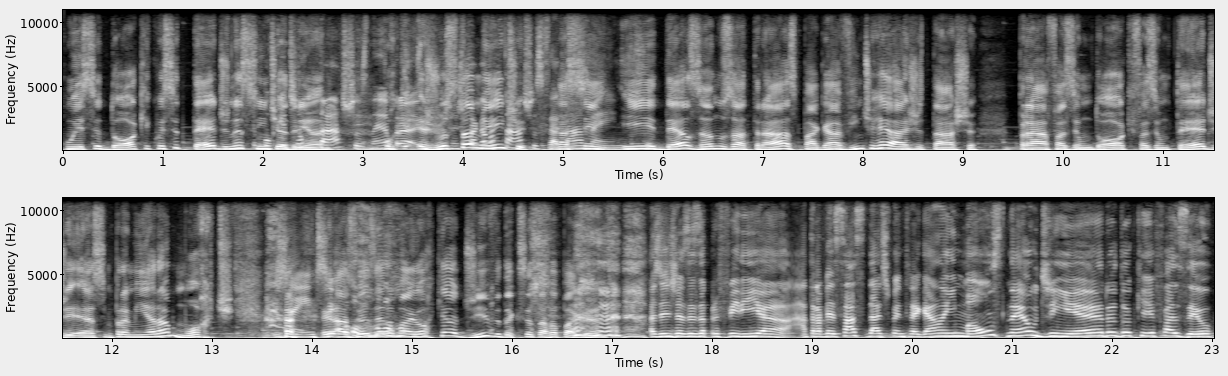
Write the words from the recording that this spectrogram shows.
com esse DOC, com esse TED, né, Cintia Adriana? taxas, né? Porque pra, justamente, taxas, assim, e 10 anos atrás, pagar 20 reais de taxa para fazer um DOC, fazer um TED, é assim, para mim era a morte. Gente, às oh. vezes era maior que a dívida que você estava pagando. a gente às vezes preferia atravessar a cidade para entregar em mãos, né, o dinheiro do que fazer o,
